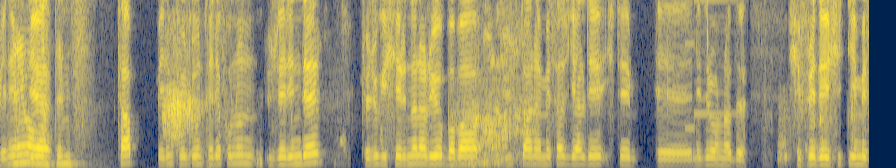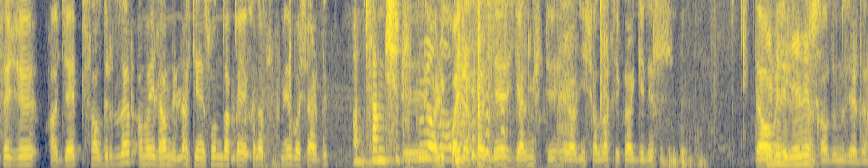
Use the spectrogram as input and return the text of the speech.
Benim Eyvallah Deniz. hesap benim çocuğun telefonun üzerinde çocuk iş yerinden arıyor. Baba 100 tane mesaj geldi. İşte e, nedir onun adı? Şifre değişikliği mesajı acayip saldırdılar ama elhamdülillah gene son dakikaya kadar tutmaya başardık. Abi sen bir şey Ee, tutmuyor Haluk mu? Bayraktar bile gelmişti. Herhalde inşallah tekrar gelir. Devam Gelir, ederiz buradan gelir. kaldığımız yerden.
